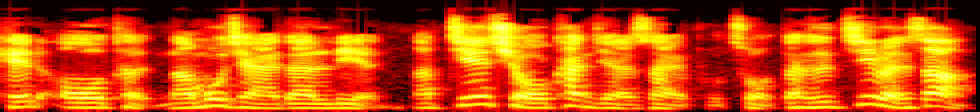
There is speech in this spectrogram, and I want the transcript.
Kate Alton，那目前还在练。那接球看起来是还不错，但是基本上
